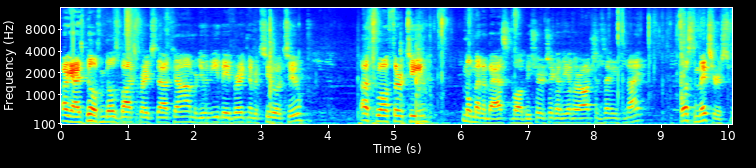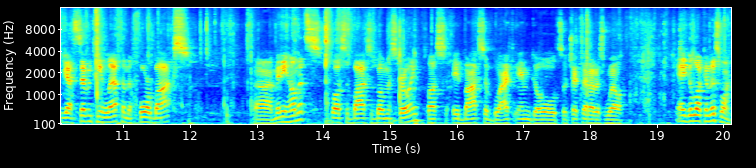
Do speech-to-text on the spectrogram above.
All right, guys. Bill from BillsBoxBreaks.com. We're doing eBay break number 202. Uh, 12-13 Momentum Basketball. Be sure to check out the other auctions ending tonight. Plus the mixers. We got 17 left on the four box uh, mini helmets, plus a box of Bowman Sterling, plus a box of black and gold. So check that out as well. And good luck on this one.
